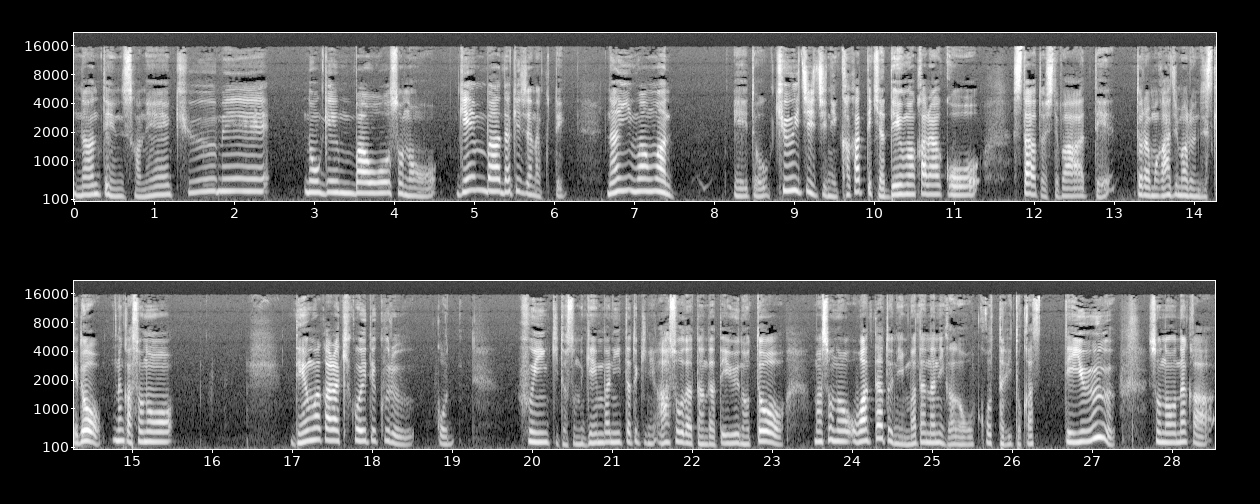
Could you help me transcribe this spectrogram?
何て言うんですかね。救命の現場をその現場だけじゃなくて911えーと、911にかかってきた電話からこうスタートしてバーってドラマが始まるんですけどなんかその電話から聞こえてくるこう雰囲気とその現場に行った時にああそうだったんだっていうのと、まあ、その終わった後にまた何かが起こったりとかっていうそのなんか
